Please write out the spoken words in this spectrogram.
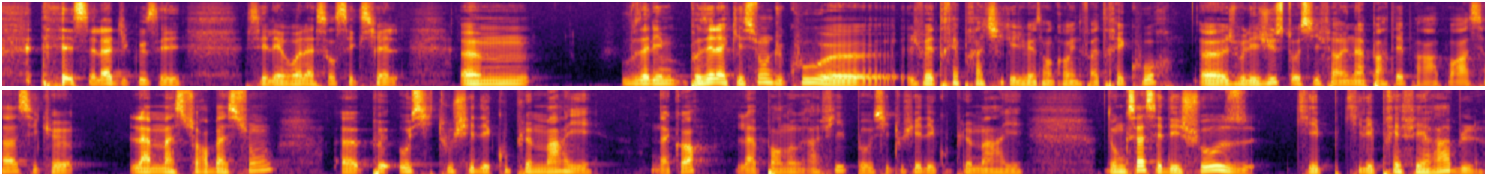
et cela, du coup, c'est les relations sexuelles. Euh, vous allez me poser la question, du coup, euh, je vais être très pratique et je vais être encore une fois très court. Euh, je voulais juste aussi faire une aparté par rapport à ça, c'est que la masturbation, peut aussi toucher des couples mariés. D'accord? La pornographie peut aussi toucher des couples mariés. Donc ça, c'est des choses qu'il est, qu'il est préférable,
